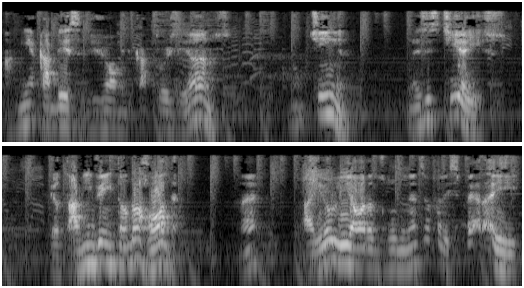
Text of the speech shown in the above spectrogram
A minha cabeça de jovem de 14 anos não tinha, não existia isso. Eu estava inventando a roda, né? Aí eu li A Hora dos Ruminantes e eu falei, espera aí,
